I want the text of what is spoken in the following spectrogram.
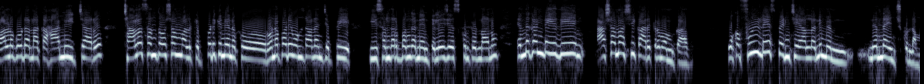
వాళ్ళు కూడా నాకు హామీ ఇచ్చారు. చాలా సంతోషం. వాళ్ళకి ఎప్పటికీ నేను రుణపడి ఉంటానని చెప్పి ఈ సందర్భంగా నేను తెలియజేసుకుంటున్నాను. ఎందుకంటే ఇది ఆషామాషి కార్యక్రమం కాదు. ఒక ఫుల్ డే స్పెండ్ చేయాలని మేము నిర్ణయించుకున్నాం.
